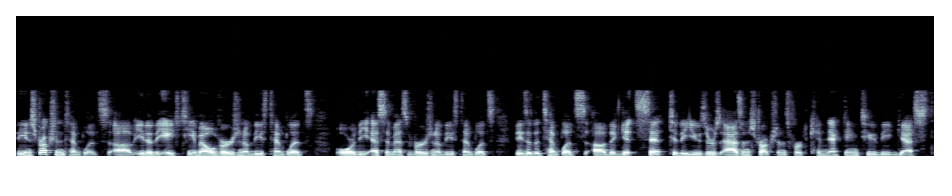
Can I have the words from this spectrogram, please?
the instruction templates, uh, either the HTML version of these templates or the SMS version of these templates. These are the templates uh, that get sent to the users as instructions for connecting to the guest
